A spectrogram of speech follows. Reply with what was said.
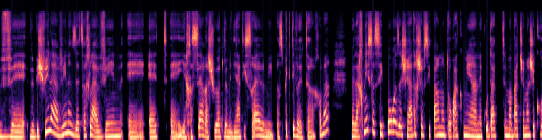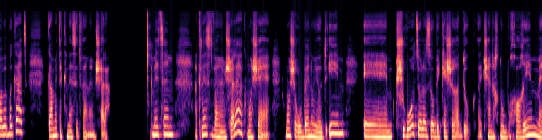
ו, ובשביל להבין את זה צריך להבין אה, את אה, יחסי הרשויות במדינת ישראל מפרספקטיבה יותר רחבה, ולהכניס לסיפור הזה שעד עכשיו סיפרנו אותו רק מהנקודת מבט של מה שקורה בבג"ץ, גם את הכנסת והממשלה. בעצם הכנסת והממשלה, כמו, ש, כמו שרובנו יודעים, אה, קשורות זו לזו בקשר הדוק. כשאנחנו בוחרים אה,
